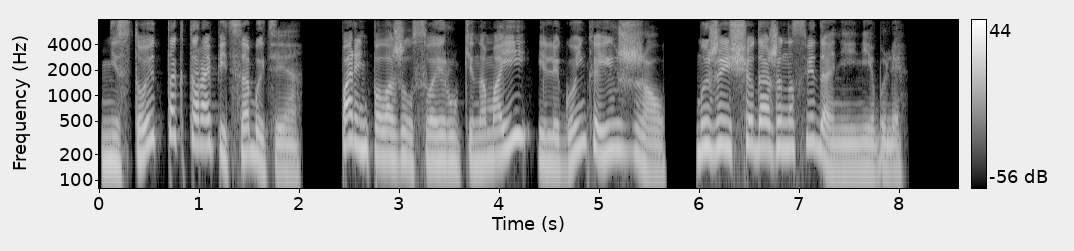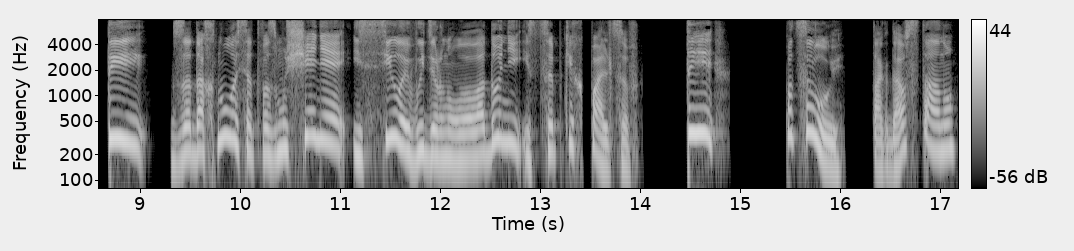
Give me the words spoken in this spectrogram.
не стоит так торопить события. Парень положил свои руки на мои и легонько их сжал. Мы же еще даже на свидании не были. Ты задохнулась от возмущения и с силой выдернула ладони из цепких пальцев. Ты поцелуй, тогда встану.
